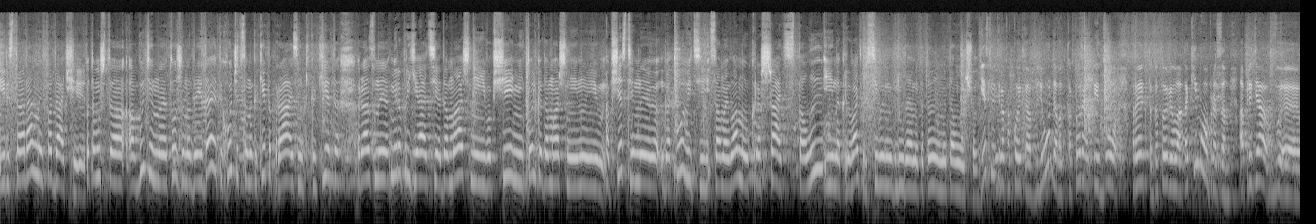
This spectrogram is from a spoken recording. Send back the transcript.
и ресторанной подаче. Потому что обыденное тоже надоедает и хочется на какие-то праздники, какие-то разные мероприятия домашние и вообще не только домашние, но и общественные готовить и самое главное украшать столы и накрывать красивыми блюдами, которые мы там учим. Есть ли у тебя какое-то блюдо, вот, которое ты до проекта готовила таким образом, а придя в э,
